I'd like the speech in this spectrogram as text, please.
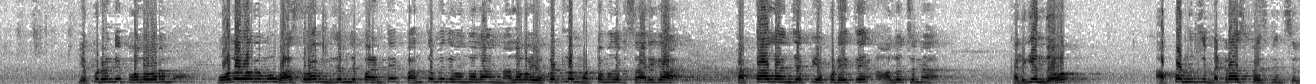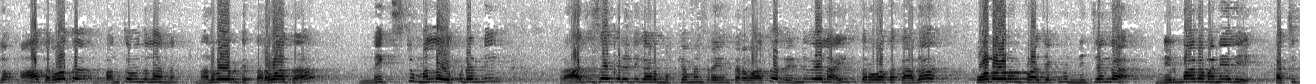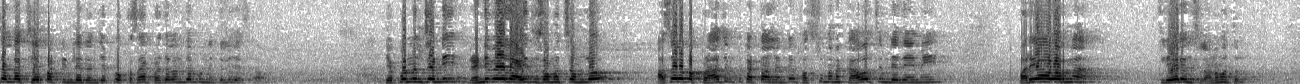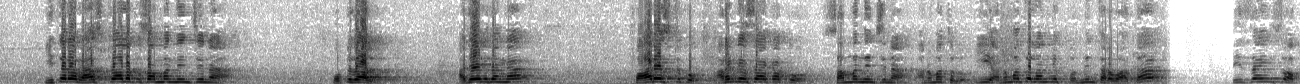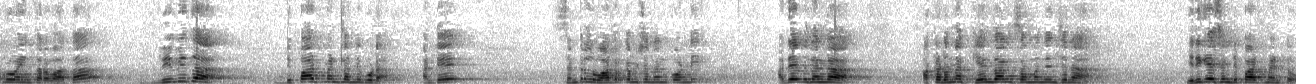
ఎప్పుడండి పోలవరము? పోలవరము వాస్తవానికి నిజం చెప్పాలంటే పంతొమ్మిది వందల నలభై ఒకటిలో మొట్టమొదటిసారిగా కట్టాలని చెప్పి ఎప్పుడైతే ఆలోచన కలిగిందో అప్పటి నుంచి మెడ్రాస్ ప్రెసిడెన్సీలో ఆ తర్వాత పంతొమ్మిది వందల నలభై ఒకటి తర్వాత నెక్స్ట్ మళ్ళీ ఎప్పుడండి? రాజశేఖర రెడ్డి గారు ముఖ్యమంత్రి అయిన తర్వాత రెండు వేల ఐదు తర్వాత కాదా పోలవరం ప్రాజెక్టును నిజంగా నిర్మాణం అనేది ఖచ్చితంగా చేపట్టిండేదని చెప్పి ఒకసారి ప్రజలందరూ కూడా నేను తెలియజేస్తాను ఎప్పటి నుంచండి? రెండు వేల ఐదు సంవత్సరంలో అసలు ఒక ప్రాజెక్ట్ కట్టాలంటే ఫస్ట్ మనకు కావాల్సిండేదేమి? పర్యావరణ క్లియరెన్స్లు అనుమతులు. ఇతర రాష్ట్రాలకు సంబంధించిన ఒప్పుదాలు. అదేవిధంగా ఫారెస్ట్కు అరణ్య శాఖకు సంబంధించిన అనుమతులు. ఈ అనుమతులన్నీ పొందిన తర్వాత డిజైన్స్ అప్రూవ్ అయిన తర్వాత వివిధ డిపార్ట్మెంట్లన్నీ కూడా అంటే సెంట్రల్ వాటర్ కమిషన్ అనుకోండి అదేవిధంగా అక్కడున్న కేంద్రానికి సంబంధించిన ఇరిగేషన్ డిపార్ట్మెంటు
